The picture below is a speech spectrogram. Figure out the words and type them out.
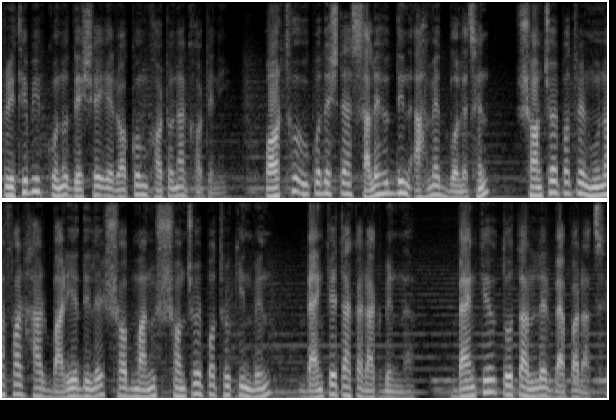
পৃথিবীর কোনো দেশে এরকম ঘটনা ঘটেনি। অর্থ উপদেষ্টা সালেহুদ্দিন আহমেদ বলেছেন, সঞ্চয়পত্রের মুনাফার হার বাড়িয়ে দিলে সব মানুষ সঞ্চয়পত্র কিনবেন, ব্যাংকে টাকা রাখবেন না। ব্যাংকেও তো তাল্লের ব্যাপার আছে।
